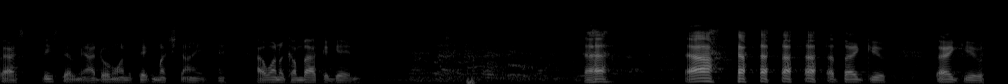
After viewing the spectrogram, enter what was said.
Pastor, please tell me. I don't want to take much time. I want to come back again. uh, ah, thank you. Thank you.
